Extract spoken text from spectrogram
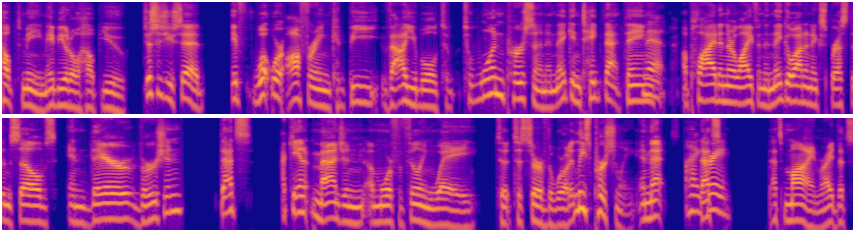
helped me. Maybe it'll help you. Just as you said, if what we're offering could be valuable to, to one person and they can take that thing, yeah. apply it in their life, and then they go out and express themselves in their version, that's, I can't imagine a more fulfilling way to, to serve the world, at least personally. And that, I agree. That's, that's mine, right? That's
